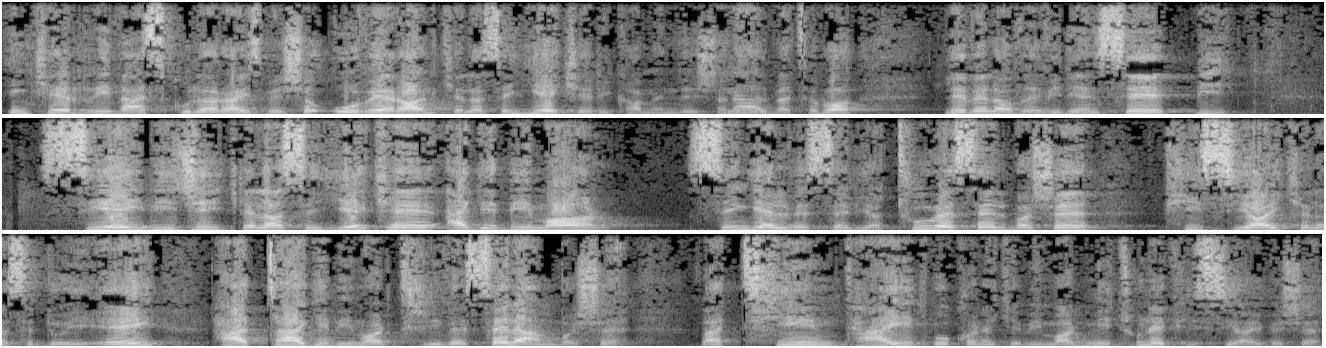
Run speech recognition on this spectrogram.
اینکه revascularize بشه overall کلاس یک recommendation البته با level of evidence B CABG کلاس یک اگه بیمار single vessel یا two vessel باشه PCI کلاس دو A حتی اگه بیمار three vessel هم باشه و تیم تایید بکنه که بیمار می‌تونه PCI بشه.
